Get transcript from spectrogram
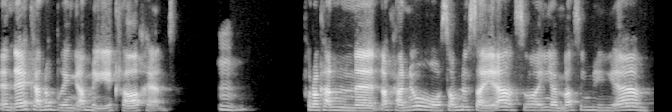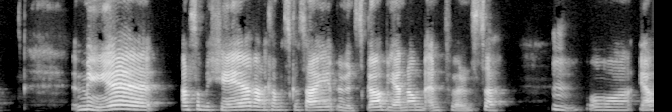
det kan jo bringe mye klarhet. Mm. For det kan, det kan jo, som du sier, altså gjemme seg mye Mye altså beskjeder, eller hva vi skal si, budskap gjennom en følelse. Mm. Og ja.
